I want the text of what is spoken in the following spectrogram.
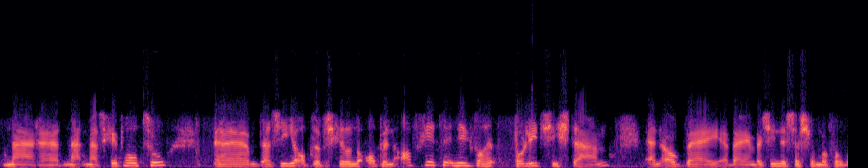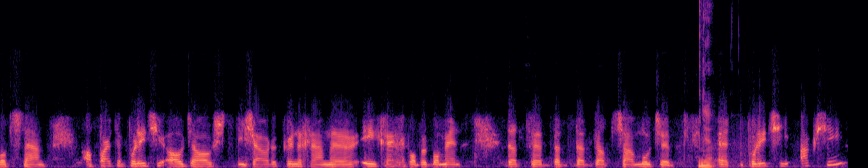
naar, uh, naar, naar Schiphol toe. Um, daar zie je op de verschillende op- en afritten in ieder geval politie staan. En ook bij, bij een benzinestation bijvoorbeeld staan aparte politieauto's die zouden kunnen gaan uh, ingrijpen op het moment dat uh, dat, dat, dat zou moeten. Ja. politieactie,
